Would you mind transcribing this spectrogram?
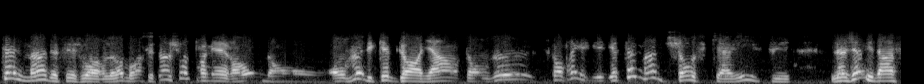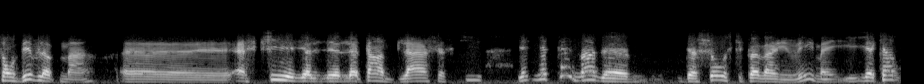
tellement de ces joueurs-là. Bon, c'est un choix de première ronde. On, on veut une équipe gagnante. On veut. Tu comprends? Il y, a- tellement de choses qui arrivent. Puis le jeune est dans son développement. Euh, est-ce qu'il y a le, temps de glace? Est-ce qu'il. Il y, a, il y a tellement de, de choses qui peuvent arriver, mais il y a quand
